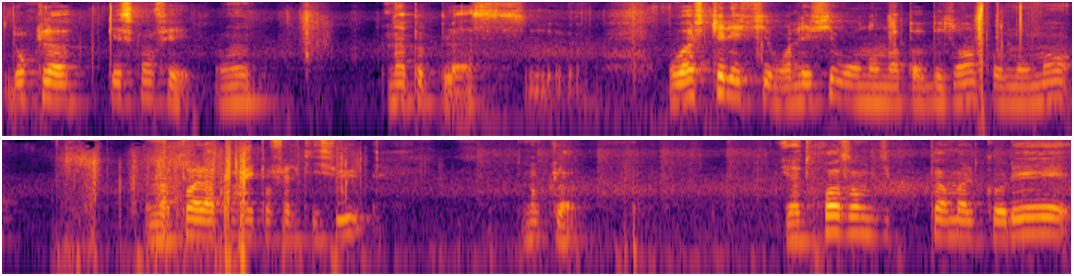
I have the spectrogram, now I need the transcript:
Donc là, qu'est-ce qu'on fait? On... n'a pas de place. Euh, on va acheter les fibres. Les fibres, on n'en a pas besoin pour le moment. On n'a pas l'appareil pour faire le tissu. Donc là, il y a trois zombies pas mal collés.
